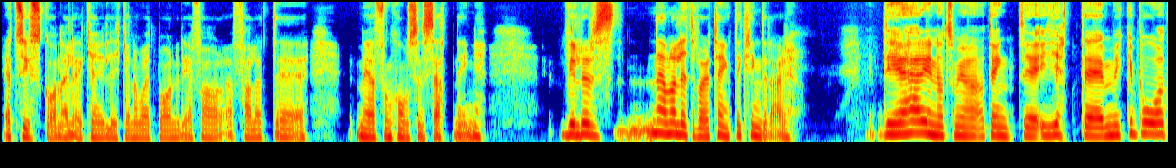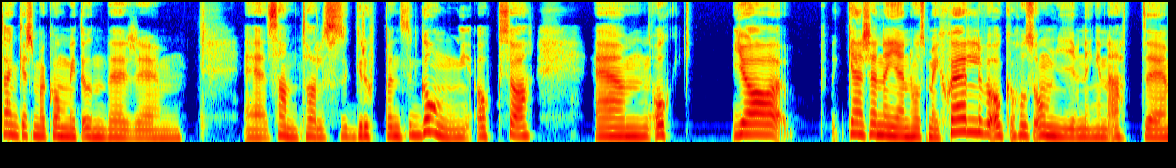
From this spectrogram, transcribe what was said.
ett syskon, eller det kan ju lika gärna vara ett barn i det fallet, med funktionsnedsättning. Vill du nämna lite vad du tänkte kring det där? Det här är något som jag har tänkt jättemycket på, tankar som har kommit under ehm, eh, samtalsgruppens gång också. Um, och jag kan känna igen hos mig själv och hos omgivningen att eh,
